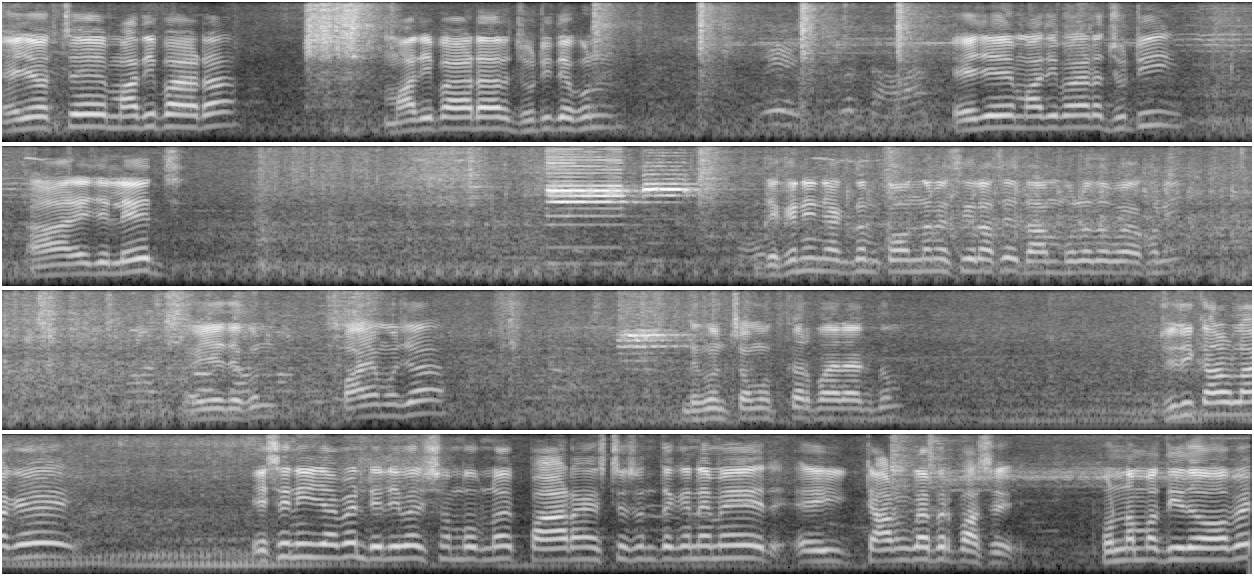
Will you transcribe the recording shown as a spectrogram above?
এই যে হচ্ছে মাদি পায়রাটা। মাদি পায়রাটার ঝুটি দেখুন। এই যে মাদি পায়রাটার ঝুটি, আর এই যে লেজ। দেখে নিন, একদম কম দামে সেল আছে, দাম বলে দেবো এখনই। এই যে দেখুন, পায়ে মোজা। দেখুন, চমৎকার পায়রা একদম। যদি কারও লাগে, এসে নিয়ে যাবেন ডেলিভারি সম্ভব নয়। পাহাড়া স্টেশন থেকে নেমে এই টাউন ক্লাবের পাশে। ফোন নাম্বার দিয়ে দেওয়া হবে।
